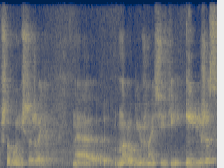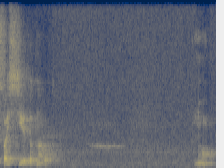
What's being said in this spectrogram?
чтобы уничтожать э, народ Южной Осетии, или же спасти этот народ. Но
